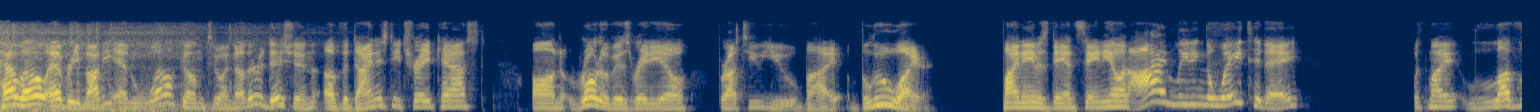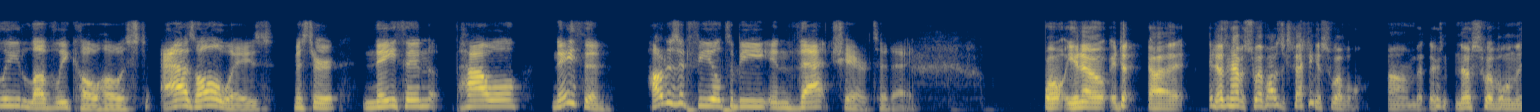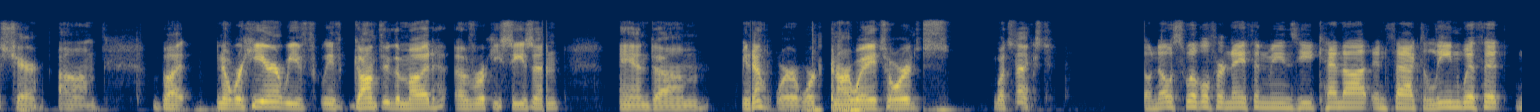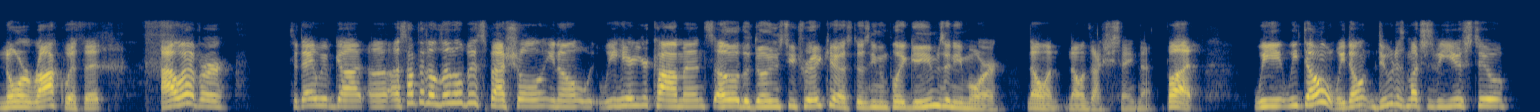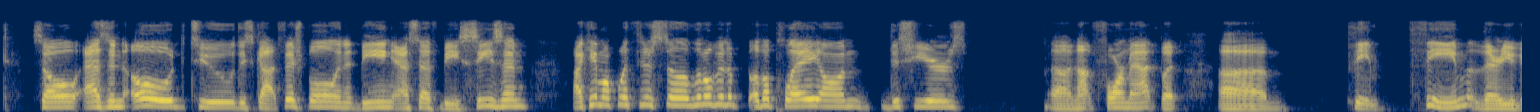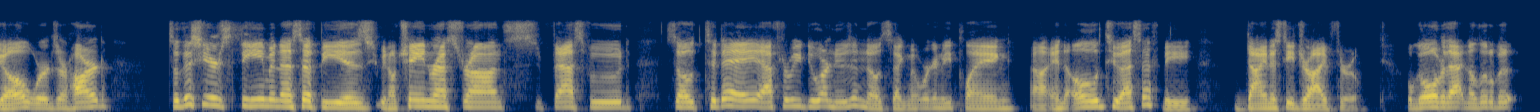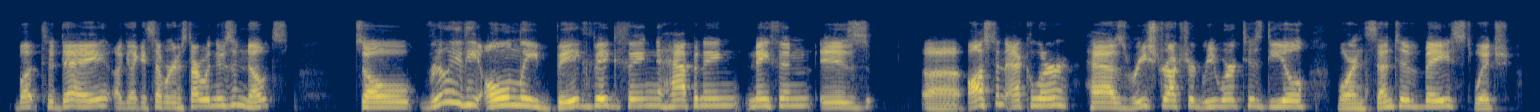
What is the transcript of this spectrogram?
Hello, everybody, and welcome to another edition of the Dynasty Tradecast on RotoViz Radio, brought to you by Blue Wire. My name is Dan Sainio, and I'm leading the way today with my lovely, lovely co-host, as always, Mr. Nathan Powell. Nathan, how does it feel to be in that chair today? Well, you know, it uh, it doesn't have a swivel. I was expecting a swivel, um, but there's no swivel in this chair. Um, but you know, we're here. We've we've gone through the mud of rookie season, and um, you know, we're working our way towards what's next. So no swivel for Nathan means he cannot, in fact, lean with it nor rock with it. However, today we've got uh, uh, something a little bit special. You know, we hear your comments. Oh, the Dynasty Tradecast doesn't even play games anymore. No one, no one's actually saying that, but we we don't we don't do it as much as we used to. So, as an ode to the Scott Fishbowl and it being SFB season, I came up with just a little bit of, of a play on this year's uh, not format, but um, Theme. theme. There you go. Words are hard. So this year's theme in SFB is, you know, chain restaurants, fast food. So today, after we do our news and notes segment, we're going to be playing uh, an ode to SFB, Dynasty Drive-Thru. We'll go over that in a little bit, but today, like I said, we're going to start with news and notes. So really, the only big, big thing happening, Nathan, is uh, Austin Ekeler has restructured, reworked his deal, more incentive based, which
